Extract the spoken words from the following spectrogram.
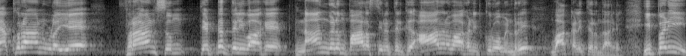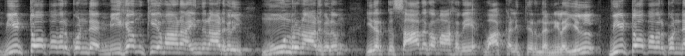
மெக்ரானுடைய பிரான்சும் திட்ட தெளிவாக நாங்களும் பாலஸ்தீனத்திற்கு ஆதரவாக நிற்கிறோம் என்று வாக்களித்திருந்தார்கள். இப்படி வீட்டோ பவர் கொண்ட மிக முக்கியமான ஐந்து நாடுகளில் மூன்று நாடுகளும் இதற்கு சாதகமாகவே வாக்களித்திருந்த நிலையில் வீட்டோ பவர் கொண்ட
